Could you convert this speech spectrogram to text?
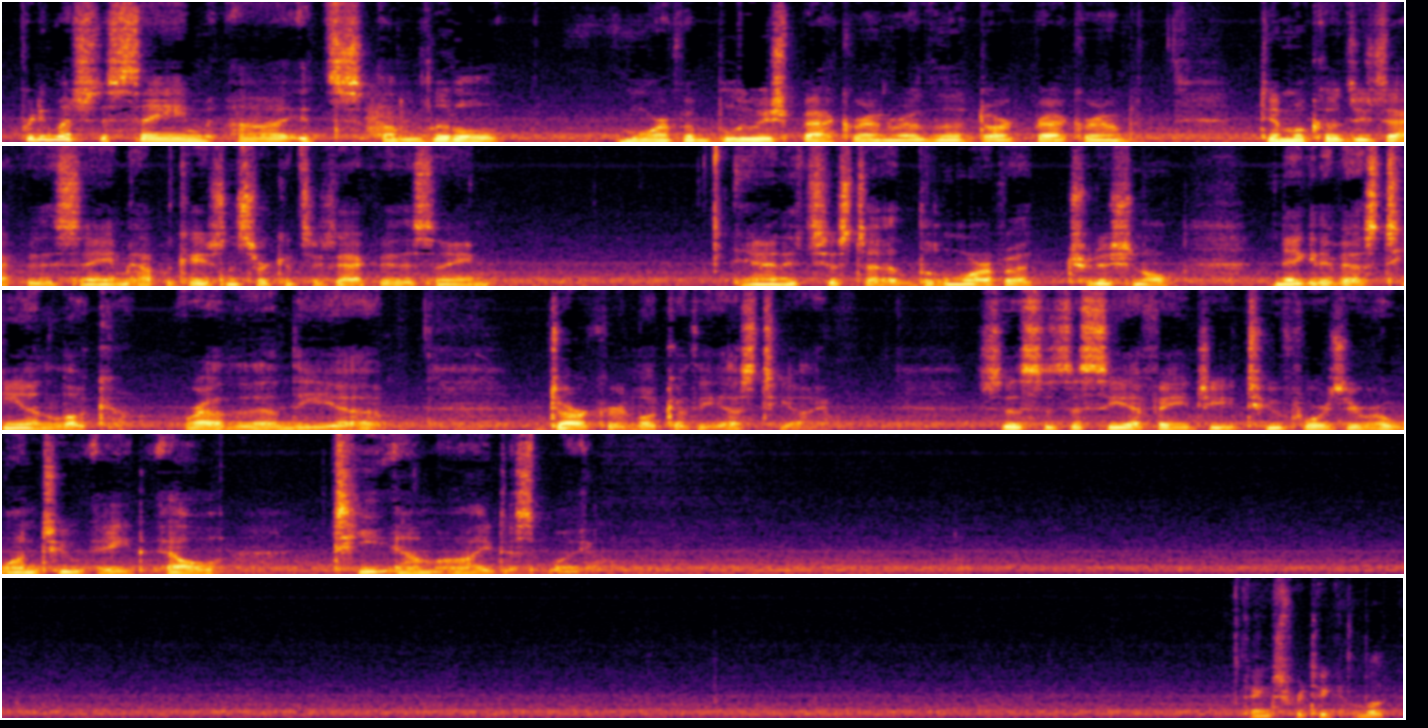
Pretty much the same. Uh, it's a little more of a bluish background rather than a dark background. Demo code's exactly the same. Application circuit's exactly the same. And it's just a little more of a traditional negative STN look rather than the uh, darker look of the STI. So this is the CFAG 240128L TMI display. Thanks for taking a look.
